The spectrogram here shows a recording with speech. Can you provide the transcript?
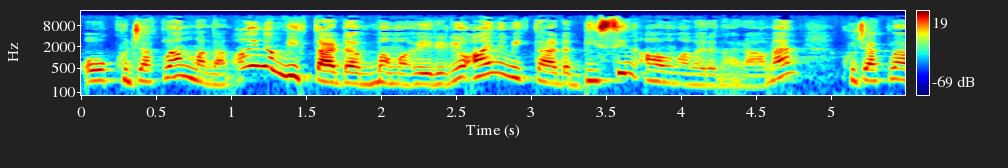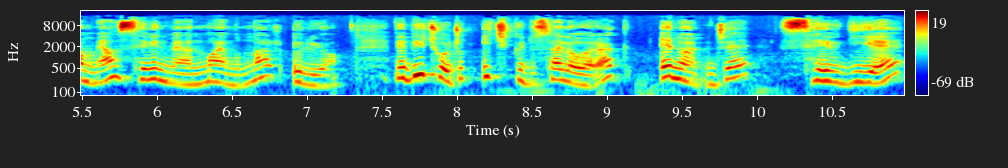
o kucaklanmadan aynı miktarda mama veriliyor. Aynı miktarda besin almalarına rağmen kucaklanmayan, sevilmeyen maymunlar ölüyor. Ve bir çocuk içgüdüsel olarak en önce sevgiye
